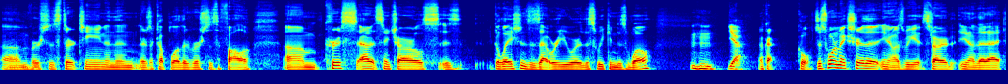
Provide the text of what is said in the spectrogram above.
Um, verses 13, and then there's a couple other verses to follow. Um, Chris, out at St. Charles, is Galatians, is that where you were this weekend as well? Mm-hmm. Yeah. Okay. Cool. Just want to make sure that you know as we get started, you know that I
